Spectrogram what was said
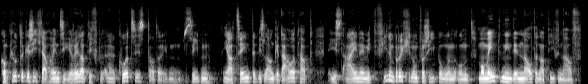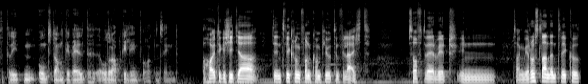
Computergeschichte, auch wenn sie relativ äh, kurz ist oder eben sieben Jahrzehnte bislang gedauert hat, ist eine mit vielen Brüchen und Verschiebungen und Momenten, in denen Alternativen auftreten und dann gewählt oder abgelehnt worden sind. Heute geschieht ja die Entwicklung von Computern vielleicht Software wird in, sagen wir, Russland entwickelt,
